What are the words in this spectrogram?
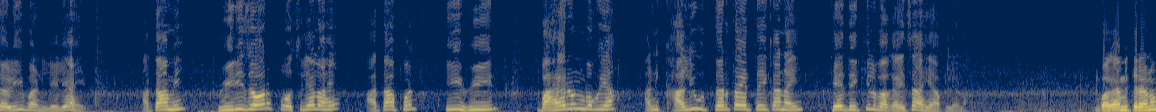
तळी बनलेली आहेत आता आम्ही विहिरीजवळ पोचलेलो आहे. आता आपण ही विहीर बाहेरून बघूया आणि खाली उतरता येते का नाही हे देखील बघायचं आहे आपल्याला. बघा मित्रांनो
